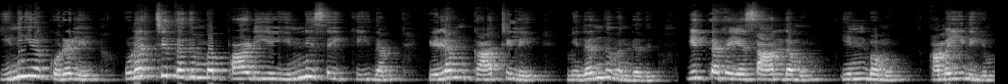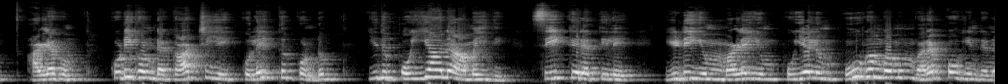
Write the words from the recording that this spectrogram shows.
இனிய குரலில் உணர்ச்சி ததும்ப பாடிய இன்னிசை கீதம் இளம் காற்றிலே மிதந்து வந்தது. இத்தகைய சாந்தமும் இன்பமும் அமைதியும் அழகும் குடிகொண்ட காட்சியை குலைத்து கொண்டும் இது பொய்யான அமைதி. சீக்கிரத்திலே இடியும் மழையும் புயலும் பூகம்பமும் வரப்போகின்றன.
